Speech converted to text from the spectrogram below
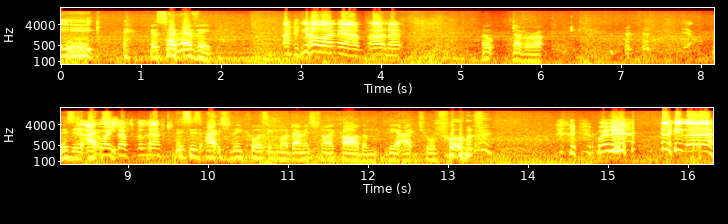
eek! You're so heavy. I know I am. Oh no. Oh, another rock. Yeah. This is Yeah, actually myself to the left. this is actually causing more damage to my car than the actual fall. We're nearly there.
